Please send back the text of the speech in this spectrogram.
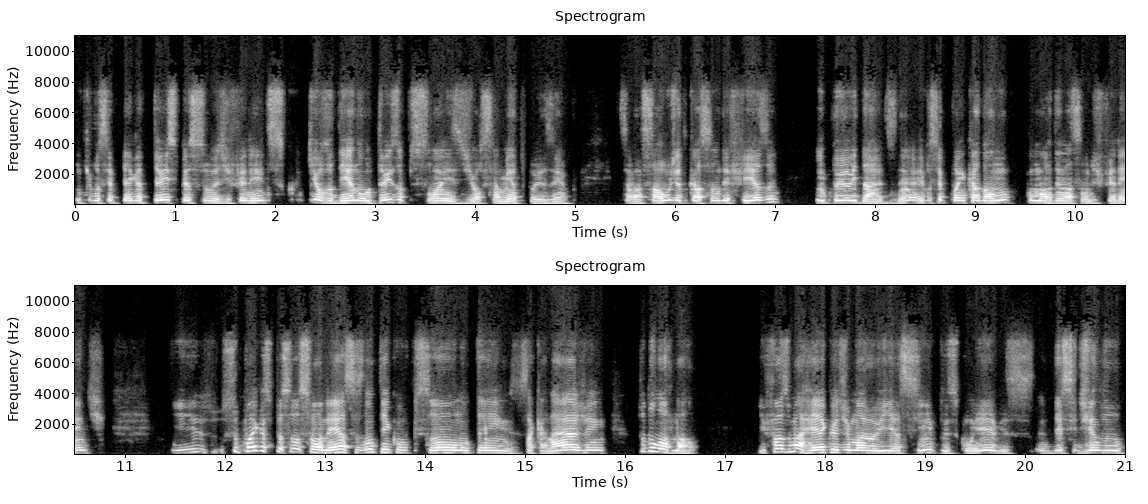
em que você pega três pessoas diferentes que ordenam três opções de orçamento, por exemplo sei lá, saúde, educação, defesa em prioridades, né? Aí você põe cada um com uma ordenação diferente e supõe que as pessoas são honestas, não tem corrupção, não tem sacanagem, tudo normal. E faz uma regra de maioria simples com eles, decidindo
